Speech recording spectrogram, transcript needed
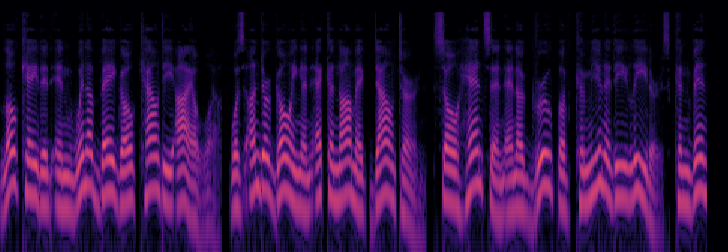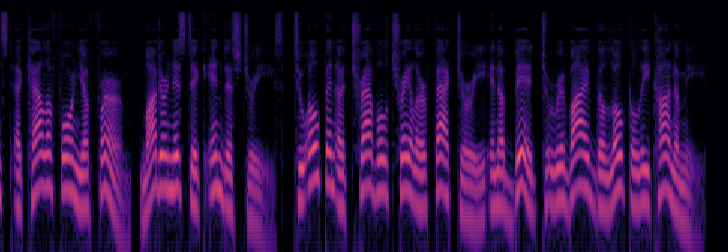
located in Winnebago County, Iowa, was undergoing an economic downturn, so Hanson and a group of community leaders convinced a California firm, Modernistic Industries, to open a travel trailer factory in a bid to revive the local economy.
